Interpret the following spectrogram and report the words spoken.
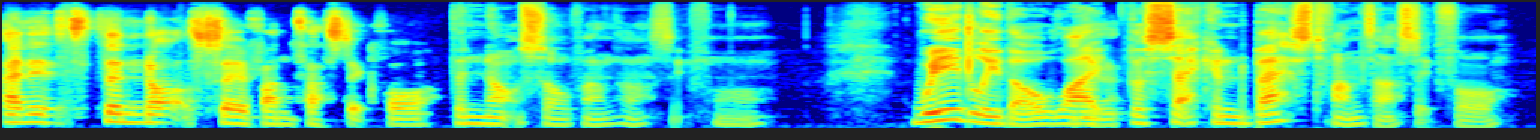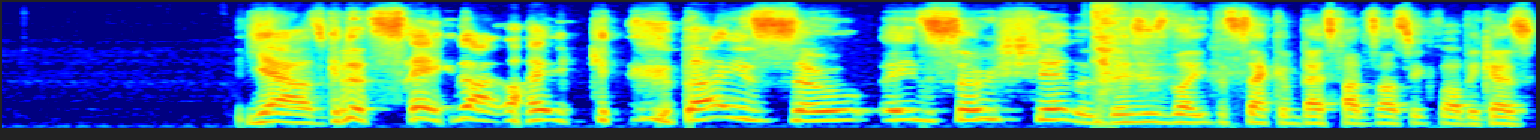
And it's the not so fantastic four. The not so Fantastic Four. Weirdly though, like Yeah. the second best Fantastic Four. Yeah, I was gonna say that. Like that is so it's so shit that this is like the second best Fantastic Four because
